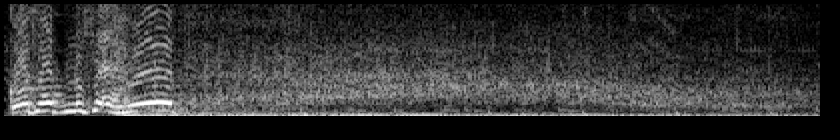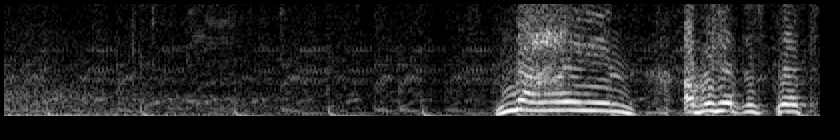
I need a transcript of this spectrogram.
Gott hat mich erhört! Nein! Aber ich habe das Bett!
